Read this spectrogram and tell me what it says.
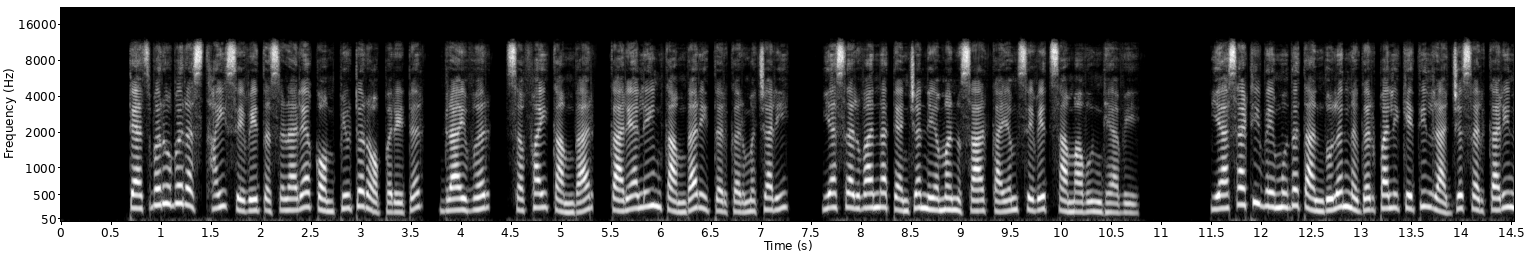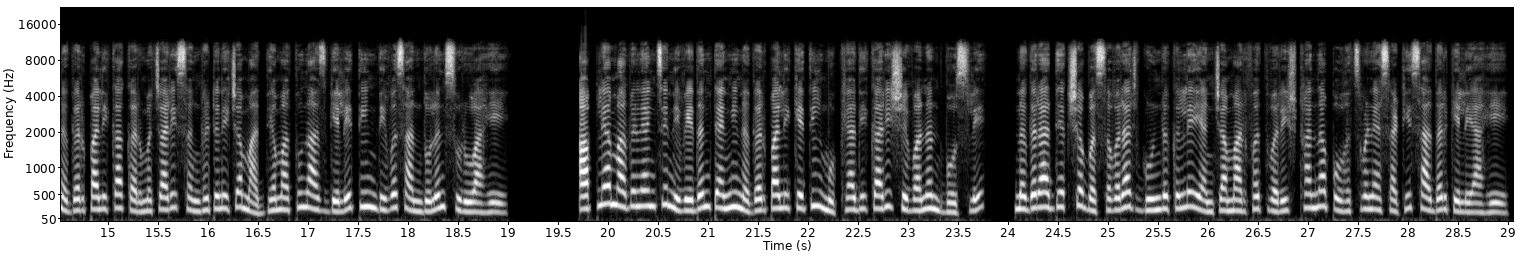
त्याचबरोबर अस्थायी सेवेत असणाऱ्या कॉम्प्युटर ऑपरेटर ड्रायव्हर सफाई कामगार कार्यालयीन कामगार इतर कर्मचारी या सर्वांना त्यांच्या नियमानुसार कायम सेवेत सामावून घ्यावे. यासाठी बेमुदत आंदोलन नगरपालिकेतील राज्य सरकारी नगरपालिका कर्मचारी संघटनेच्या माध्यमातून आज गेले तीन दिवस आंदोलन सुरू आहे. आपल्या मागण्यांचे निवेदन त्यांनी नगरपालिकेतील मुख्याधिकारी शिवानंद भोसले नगराध्यक्ष बसवराज गुंडकल्ले यांच्यामार्फत वरिष्ठांना पोहोचवण्यासाठी सादर केले आहे.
